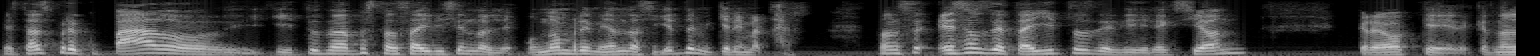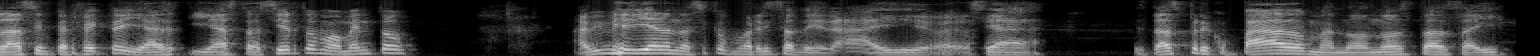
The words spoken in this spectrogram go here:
estás preocupado y, tú nada más estás ahí diciéndole, un hombre me anda siguiendo y me quiere matar. Entonces, esos detallitos de dirección creo que, que nos la hacen perfecta y, y hasta cierto momento a mí me dieron así como risa de, ay, o sea, estás preocupado, mano, no estás ahí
